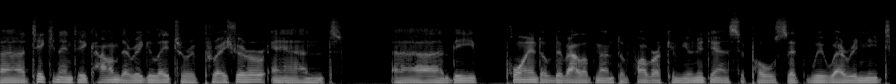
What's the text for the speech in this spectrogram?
uh, taking into account the regulatory pressure and uh, the point of development of our community. I suppose that we very need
